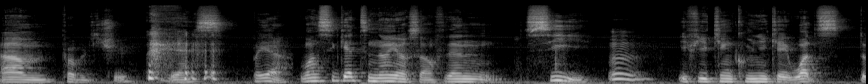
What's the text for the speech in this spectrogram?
Um, probably true. Yes. but yeah, once you get to know yourself, then see Mm. if you can communicate what's the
